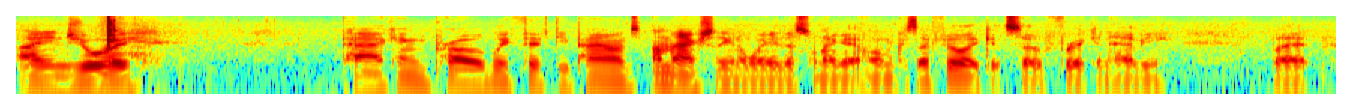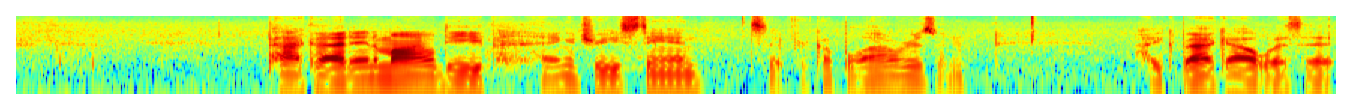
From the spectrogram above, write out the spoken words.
I enjoy packing probably 50 pounds. I'm actually to weigh this when I get home because I feel like it's so freaking heavy. But pack that in a mile deep, hang a tree stand, sit for a couple hours, and hike back out with it.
